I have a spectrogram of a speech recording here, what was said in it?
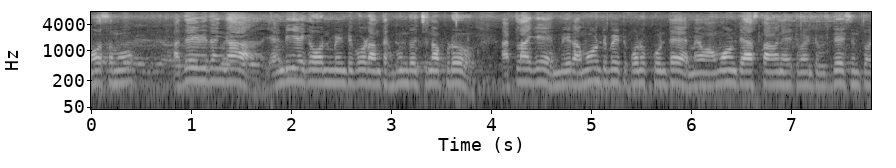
మోసము. అదేవిధంగా ఎన్డీఏ గవర్నమెంట్ కూడా అంతకుముందు వచ్చినప్పుడు అట్లాగే మీరు అమౌంట్ పెట్టి కొనుక్కుంటే మేము అమౌంట్ వేస్తామనేటువంటి ఉద్దేశంతో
